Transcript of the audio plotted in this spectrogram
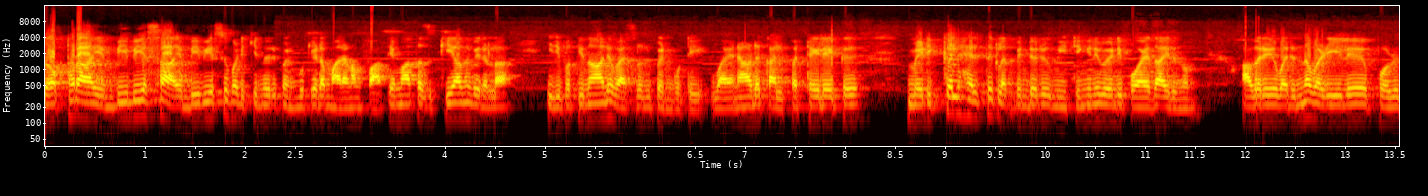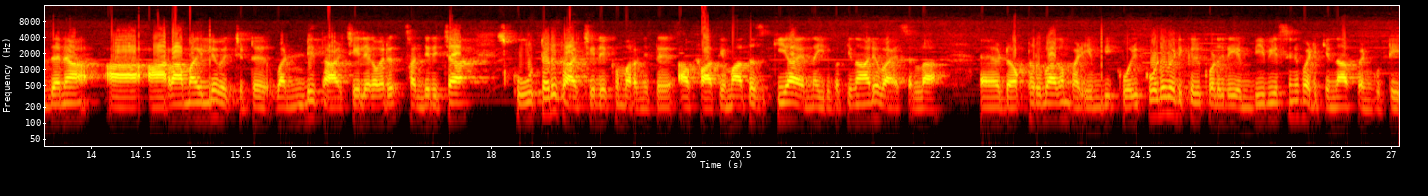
ഡോക്ടറായ എം ബി ബി എസ് ആ എം ബി ബി എസ് പഠിക്കുന്ന ഒരു പെൺകുട്ടിയുടെ മരണം. ഫാത്തിമ തസ്കിയ എന്ന പേരുള്ള ഇരുപത്തിനാല് വയസ്സുള്ള ഒരു പെൺകുട്ടി വയനാട് കൽപ്പറ്റയിലേക്ക് മെഡിക്കൽ ഹെൽത്ത് ക്ലബിന്റെ ഒരു മീറ്റിങ്ങിന് വേണ്ടി പോയതായിരുന്നു. അവർ വരുന്ന വഴിയിൽ പൊഴുതന ആറാം മൈലിൽ വെച്ചിട്ട് വണ്ടി താഴ്ചയിലേക്ക് അവർ സഞ്ചരിച്ച സ്കൂട്ടർ താഴ്ചയിലേക്ക് മറിഞ്ഞിട്ട് ആ ഫാത്തിമ തസ്കിയ എന്ന ഇരുപത്തിനാല് വയസ്സുള്ള ഡോക്ടർ വിഭാഗം എം ബി കോഴിക്കോട് മെഡിക്കൽ കോളേജിൽ എം ബി ബി എസിന് പഠിക്കുന്ന ആ പെൺകുട്ടി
